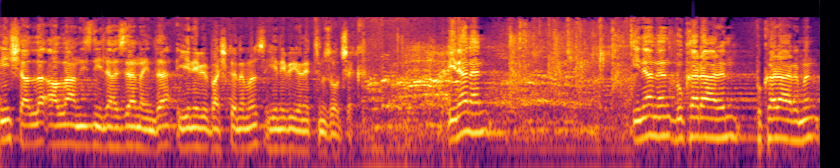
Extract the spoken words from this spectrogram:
inşallah Allah'ın izniyle Haziran ayında yeni bir başkanımız, yeni bir yönetimimiz olacak. İnanın inanın bu kararın bu kararımın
